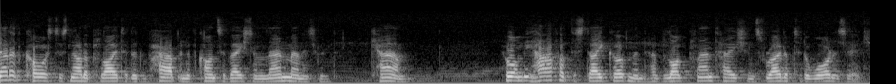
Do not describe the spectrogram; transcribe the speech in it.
That, of course, does not apply to the Department of Conservation and Land Management, CALM, who on behalf of the state government have logged plantations right up to the water's edge.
